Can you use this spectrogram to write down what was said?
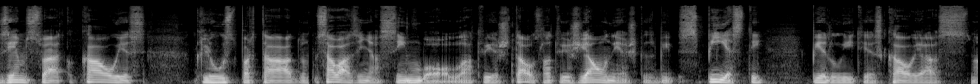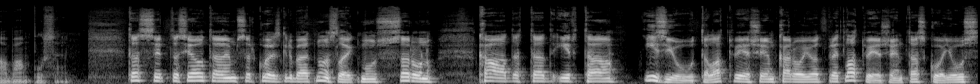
Ziemassvētku kaujas kļūst par tādu savā ziņā simbolu latviešu tautas, latviešu jauniešu, kas bija spiesti piedalīties kaujās no abām pusēm. Tas ir tas jautājums, ar ko es gribētu noslēgt mūsu sarunu. Kāda tad ir tā izjūta latviešiem karojot pret latviešiem? Tas, ko jūs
